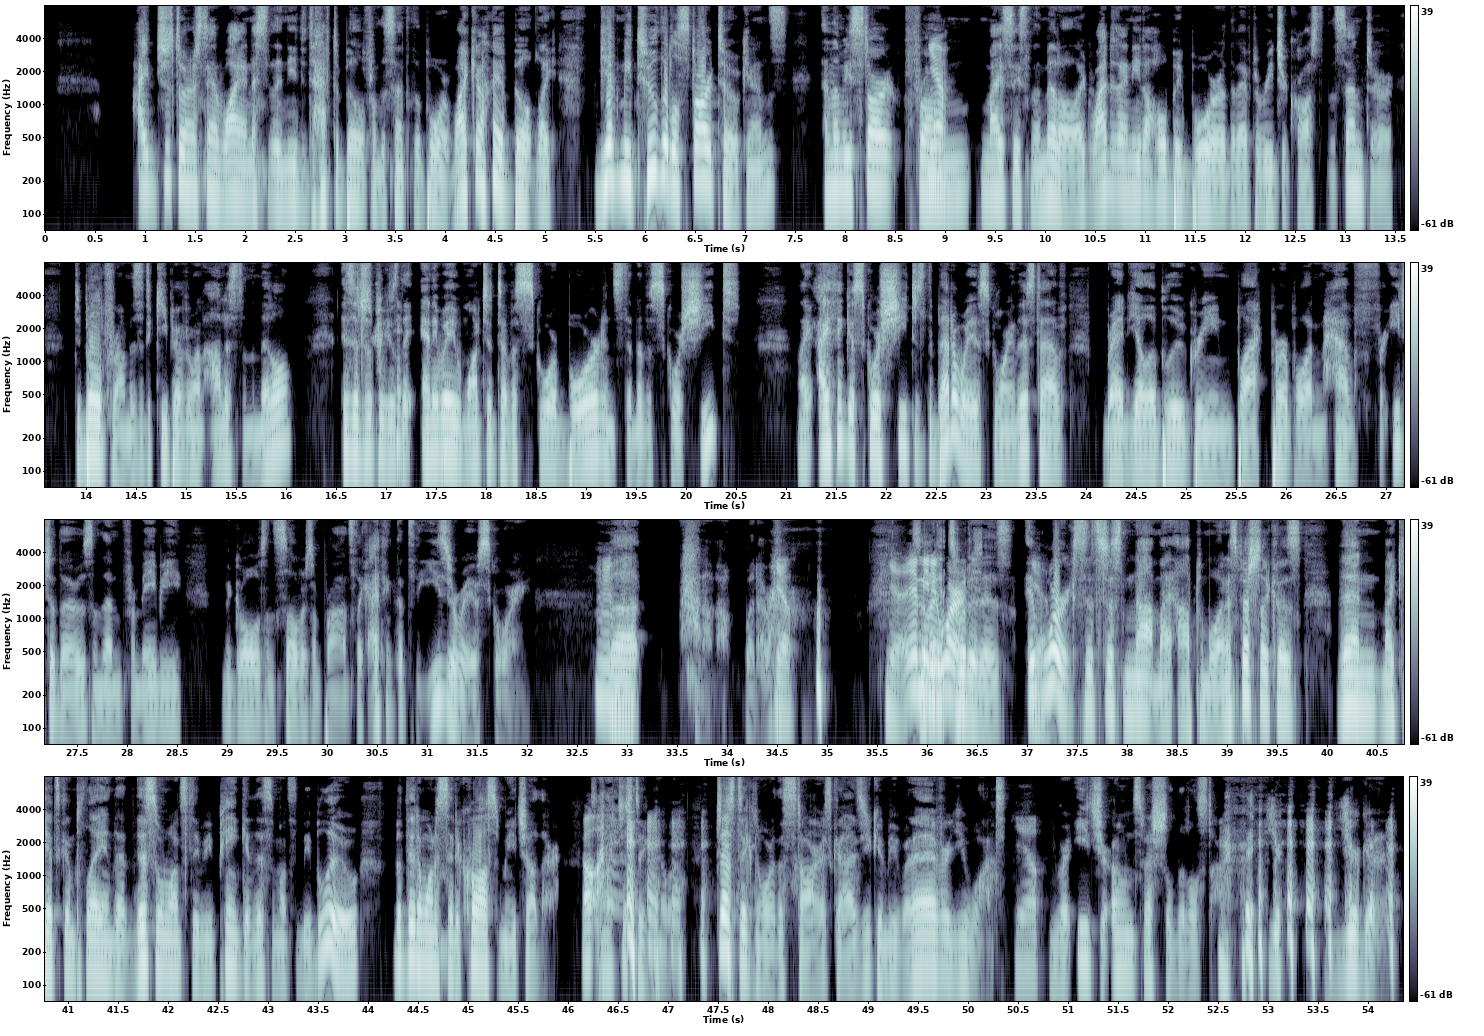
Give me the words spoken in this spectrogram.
I just don't understand why I necessarily needed to have to build from the center of the board. Why can't I have built like give me two little star tokens and then we start from Yeah. my space in the middle? Like, why did I need a whole big board that I have to reach across to the center to build from? Is it to keep everyone honest in the middle? Is it just because they anyway wanted to have a scoreboard instead of a score sheet? Like, I think a score sheet is the better way of scoring this to have red, yellow, blue, green, black, purple, and have for each of those, and then for maybe the golds and silvers and bronze. Like, I think that's the easier way of scoring. Mhm. But I don't know. Whatever. Yeah. yeah, I So, mean, it works. what it is. It Yeah. works. It's just not my optimal one, especially because then my kids complain that this one wants to be pink and this one wants to be blue, but they don't want to sit across from each other. Oh, So just ignore Just ignore the stars, guys. You can be whatever you want. yep. You are each your own special little star. you're, you're good.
